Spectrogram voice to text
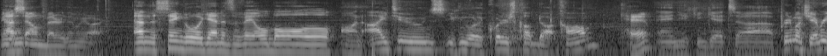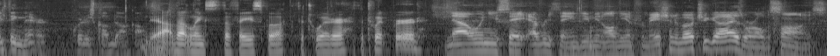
made us And- sound better than we are. And the single again is available on iTunes. You can go to quittersclub.com. Okay. And you can get uh, pretty much everything there. Quittersclub.com. Yeah, that links to the Facebook, the Twitter, the Twitbird. Now, when you say everything, do you mean all the information about you guys or all the songs?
